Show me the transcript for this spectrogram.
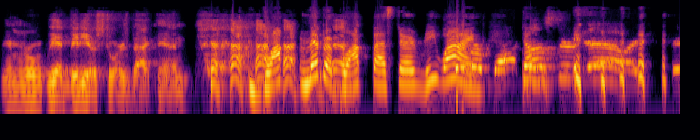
remember we had video stores back then. Block, remember Blockbuster, Rewind. Remember Blockbuster? yeah. Like, you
